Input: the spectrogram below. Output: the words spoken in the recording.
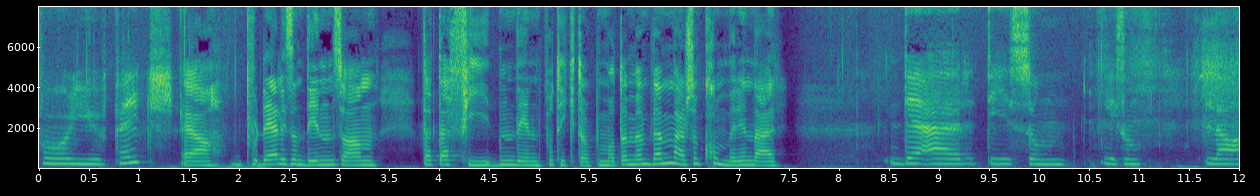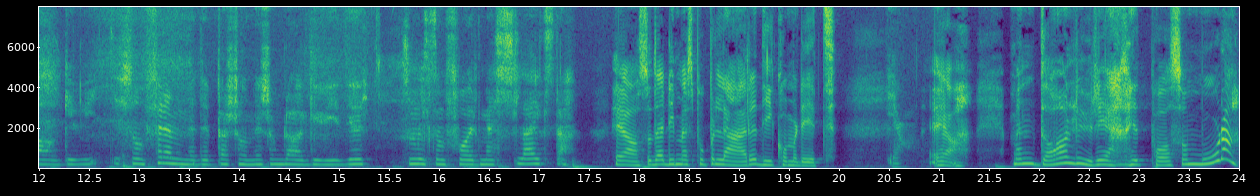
For you-page. Ja, for det er liksom din sånn Dette er feeden din på TikTok, på en måte. Men hvem er det som kommer inn der? Det er de som liksom lager videoer Som fremmede personer som lager videoer. Som liksom får mest likes, da. Ja, Så det er de mest populære, de kommer dit. Ja. Ja, Men da lurer jeg litt på som mor, da.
